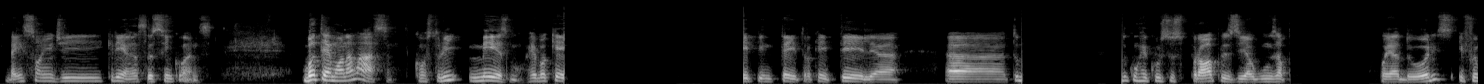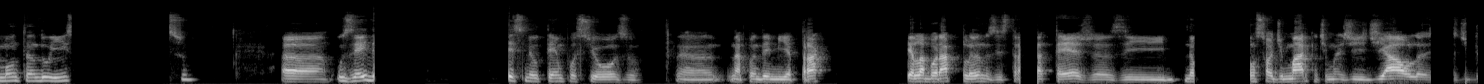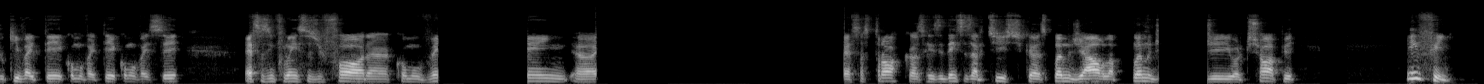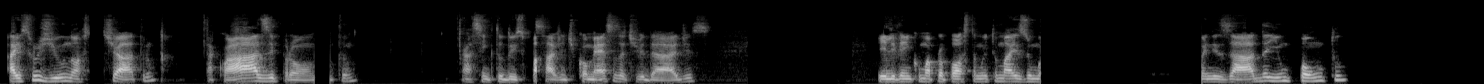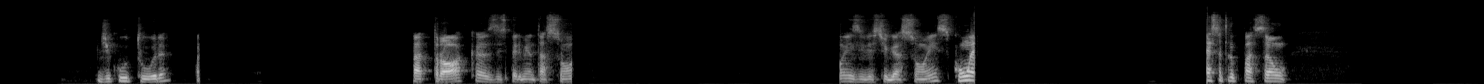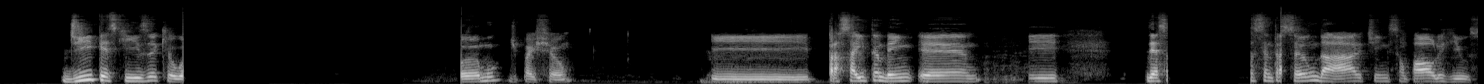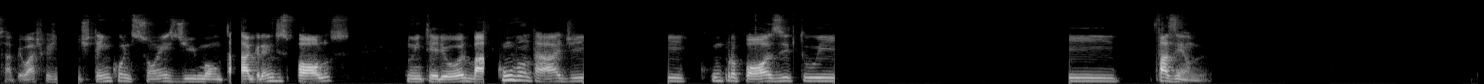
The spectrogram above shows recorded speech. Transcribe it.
Bem sonho de criança dos cinco anos. Botei a mão na massa, construí mesmo, reboquei, pintei, troquei telha, uh, tudo, tudo com recursos próprios e alguns apoiadores e fui montando isso. Uh, usei esse meu tempo ocioso uh, na pandemia para elaborar planos, estratégias e não, não só de marketing, mas de, de aulas, de, do que vai ter, como vai ter, como vai ser essas influências de fora, como vem uh, essas trocas, residências artísticas, plano de aula, plano de, de workshop. Enfim, aí surgiu o nosso teatro, está quase pronto. Assim que tudo isso passar, a gente começa as atividades. Ele vem com uma proposta muito mais humanizada e um ponto de cultura para trocas, experimentações, investigações, com essa preocupação de pesquisa que eu amo de paixão e para sair também é, dessa concentração da arte em São Paulo e Rio, sabe? Eu acho que a gente tem condições de montar grandes polos no interior com vontade, com propósito e, e fazendo.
